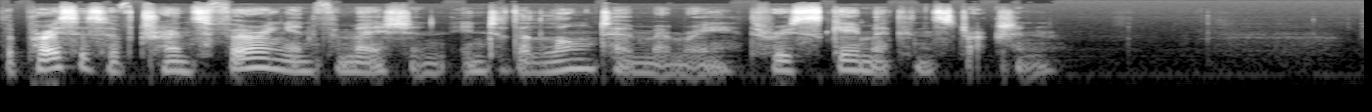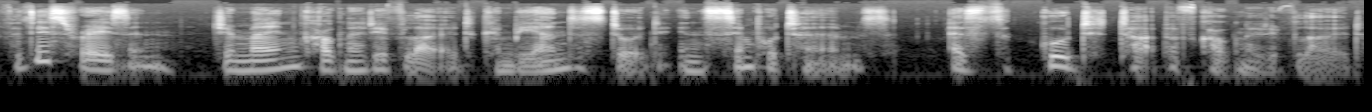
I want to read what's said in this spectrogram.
the process of transferring information into the long term memory through schema construction. For this reason, germane cognitive load can be understood in simple terms as the good type of cognitive load.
